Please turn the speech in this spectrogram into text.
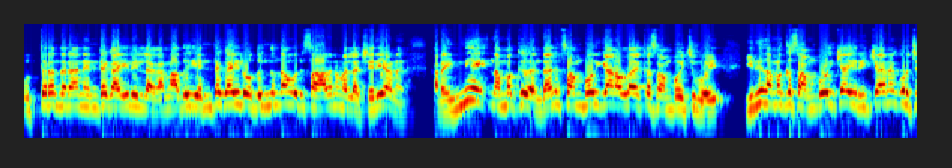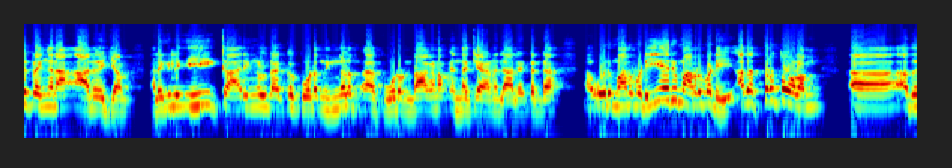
ഉത്തരം തരാൻ എന്റെ കയ്യിലില്ല. കാരണം അത് എന്റെ കയ്യിൽ ഒതുങ്ങുന്ന ഒരു സാധനമല്ല. ശരിയാണ്. കാരണം ഇനി നമുക്ക് എന്തായാലും സംഭവിക്കാനുള്ളതൊക്കെ സംഭവിച്ചു പോയി. ഇനി നമുക്ക് സംഭവിക്കാതിരിക്കാനെ കുറിച്ചിട്ട് എങ്ങനെ ആലോചിക്കാം? അല്ലെങ്കിൽ ഈ കാര്യങ്ങളുടെ ഒക്കെ കൂടെ നിങ്ങളും കൂടെ ഉണ്ടാകണം എന്നൊക്കെയാണ് ലാലേട്ടന്റെ ഒരു മറുപടി. ഈ ഒരു മറുപടി അത് എത്രത്തോളം അത്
